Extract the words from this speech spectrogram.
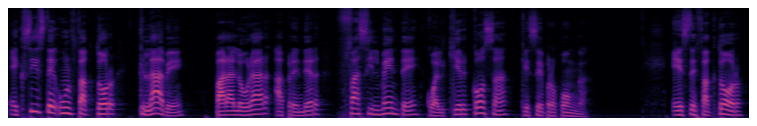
Existe un factor clave para lograr aprender fácilmente cualquier cosa que se proponga. Este factor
